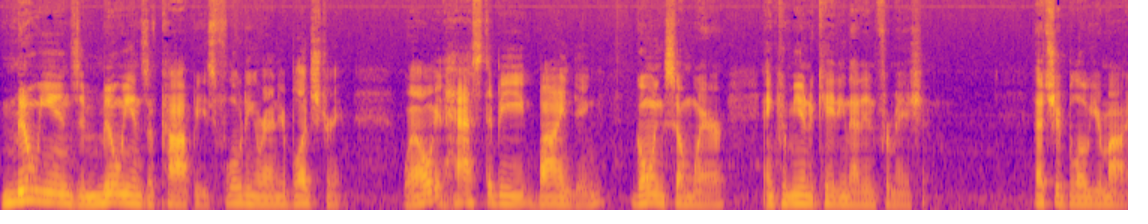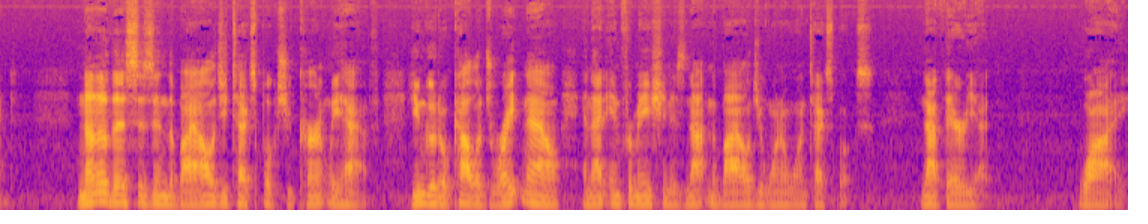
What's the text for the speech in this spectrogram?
Millions and millions of copies floating around your bloodstream. Well, it has to be binding, going somewhere, and communicating that information. That should blow your mind. None of this is in the biology textbooks you currently have. You can go to a college right now, and that information is not in the Biology 101 textbooks. Not there yet. Why?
